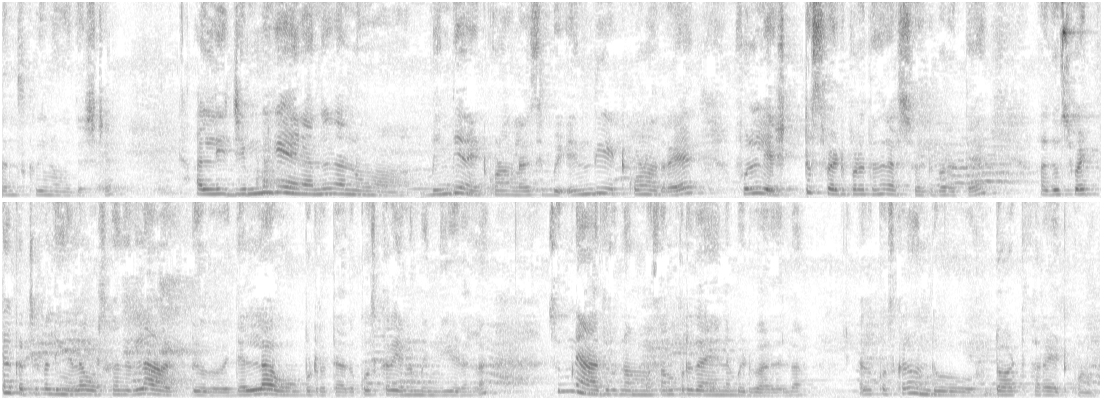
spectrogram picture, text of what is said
ಸನ್ಸ್ಕ್ರೀನ್ ಹೋಗಿದ್ದಷ್ಟೇ ಅಲ್ಲಿ ಜಿಮ್ಗೆ ಏನಂದರೆ ನಾನು ಬಿಂದಿನ ಇಟ್ಕೊಳಂಗಿಲ್ಲ. ಬಿಂದಿ ಇಟ್ಕೊಂಡೋದ್ರೆ ಫುಲ್ ಎಷ್ಟು ಸ್ವೆಟ್ ಬರುತ್ತೆ ಅಂದರೆ ಅಷ್ಟು ಸ್ವೆಟ್ ಬರುತ್ತೆ. ಅದು ಸ್ವೆಟ್ನ ಕಚ್ಚಿಫಲ್ಲಿ ಹಿಂಗೆಲ್ಲ ಒರ್ಸ್ಕೊಂಡ್ರೆಲ್ಲ ಅದು, ಇದೆಲ್ಲ ಹೋಗ್ಬಿಟ್ಟಿರುತ್ತೆ. ಅದಕ್ಕೋಸ್ಕರ ಏನೂ ಬಿಂದಿ ಇಡಲ್ಲ. ಸುಮ್ಮನೆ ಆದರೂ ನಮ್ಮ ಸಂಪ್ರದಾಯನ ಬಿಡಬಾರ್ದಲ್ವ? ಅದಕ್ಕೋಸ್ಕರ ಒಂದು ಡಾಟ್ ಥರ ಇಟ್ಕೊಂಡು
